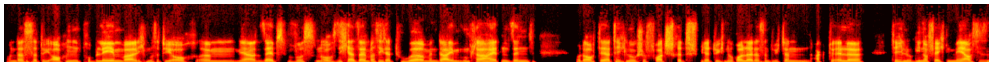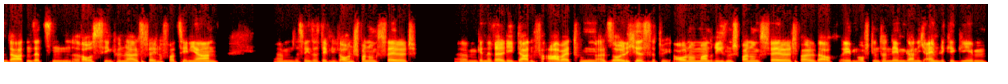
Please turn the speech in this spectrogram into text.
Und das ist natürlich auch ein Problem, weil ich muss natürlich auch ähm, ja, selbstbewusst und auch sicher sein, was ich da tue. Und wenn da eben Unklarheiten sind oder auch der technologische Fortschritt spielt natürlich eine Rolle, dass natürlich dann aktuelle Technologien auch vielleicht mehr aus diesen Datensätzen rausziehen können als vielleicht noch vor zehn Jahren. Ähm, deswegen ist das definitiv auch ein Spannungsfeld. Ähm, generell die Datenverarbeitung als solches natürlich auch nochmal ein Riesenspannungsfeld, weil da auch eben oft die Unternehmen gar nicht Einblicke geben,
